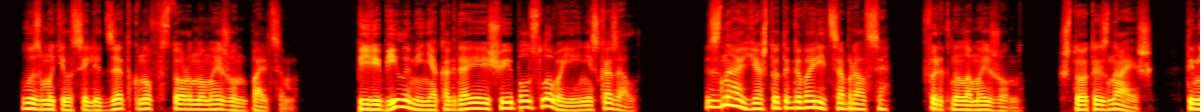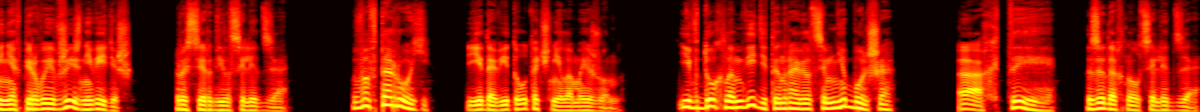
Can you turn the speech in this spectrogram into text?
— возмутился Лидзе, ткнув в сторону Мэйжун пальцем. «Перебила меня, когда я еще и полслова ей не сказал». «Знаю я, что ты говорить собрался», — фыркнула Мэйжун. «Что ты знаешь? Ты меня впервые в жизни видишь», — рассердился Лидзе. «Во второй», — ядовито уточнила Мэйжун. «И в дохлом виде ты нравился мне больше». «Ах ты!» — задохнулся Лидзе,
